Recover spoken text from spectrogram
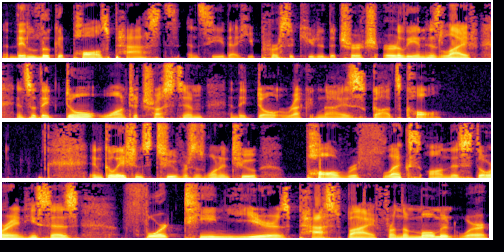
They look at Paul's past and see that he persecuted the church early in his life, and so they don't want to trust him and they don't recognize God's call. In Galatians 2 verses 1 and 2, Paul reflects on this story and he says, 14 years passed by from the moment where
